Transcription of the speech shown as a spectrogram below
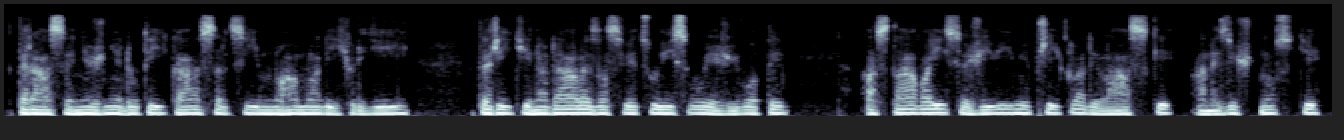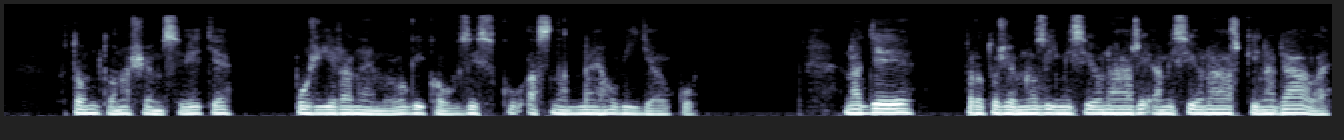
která se něžně dotýká srdcí mnoha mladých lidí, kteří ti nadále zasvěcují svoje životy a stávají se živými příklady lásky a nezištnosti v tomto našem světě, požíraném logikou zisku a snadného výdělku. Naděje, protože mnozí misionáři a misionářky nadále,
